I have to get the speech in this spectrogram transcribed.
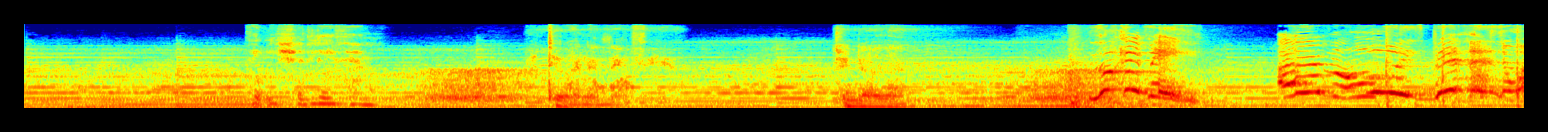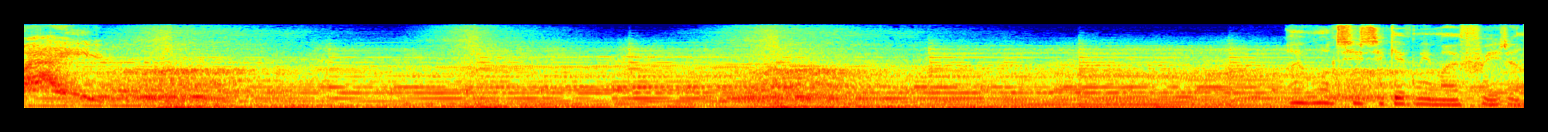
I think you should leave him. I'd do anything for you. Do you know that? Look at me! I have always been this way! I want you to give me my freedom.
